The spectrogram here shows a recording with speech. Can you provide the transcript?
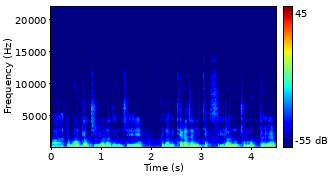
아, 또 원격 진료라든지 그 다음에 테라젠 이텍스 이런 종목들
